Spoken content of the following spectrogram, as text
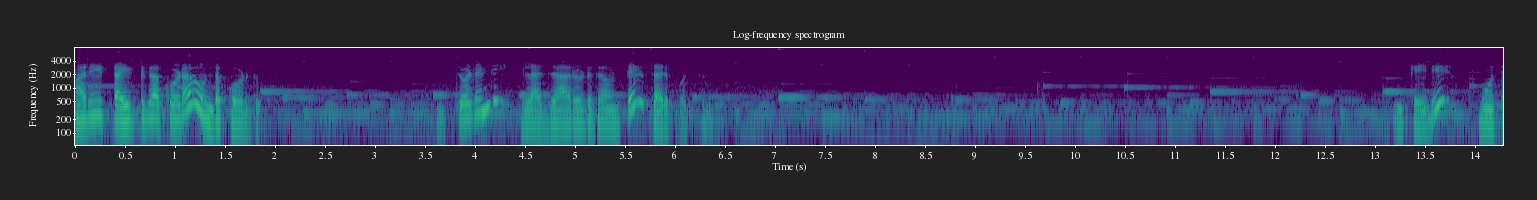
మరీ టైట్గా కూడా ఉండకూడదు. చూడండి ఇలా జారుడుగా ఉంటే సరిపోతుంది. ఇంకా ఇది మూత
